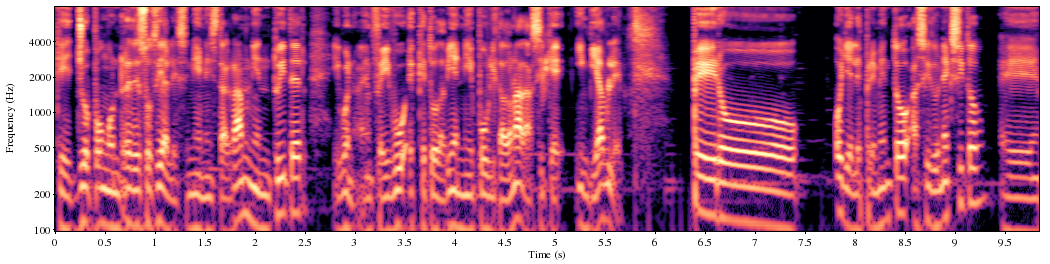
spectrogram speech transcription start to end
que yo pongo en redes sociales, ni en Instagram, ni en Twitter, y bueno, en Facebook es que todavía ni he publicado nada, así que inviable. Pero, oye, el experimento ha sido un éxito. Eh,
